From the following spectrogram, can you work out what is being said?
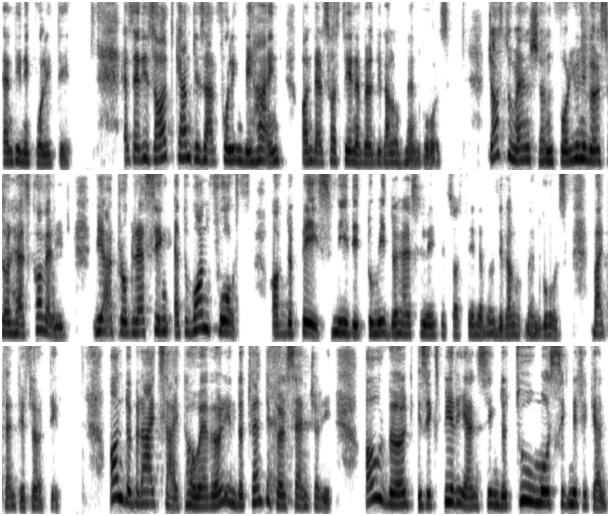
and inequality. As a result, countries are falling behind on their sustainable development goals. Just to mention, for universal health coverage, we are progressing at one-fourth of the pace needed to meet the health-related sustainable development goals by 2030. On the bright side, however, in the 21st century, our world is experiencing the two most significant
